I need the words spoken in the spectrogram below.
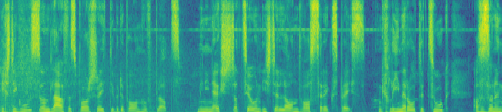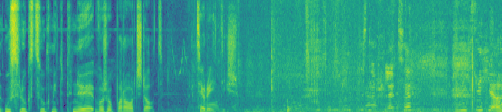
Ich steige aus und laufe ein paar Schritte über den Bahnhofplatz. Meine nächste Station ist der Landwasserexpress. Ein kleiner roter Zug, also so ein Ausflugszug mit Pneu, der schon parat steht. Theoretisch. Ist noch Plätze? Bin ich sicher.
